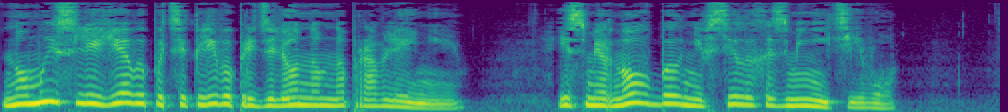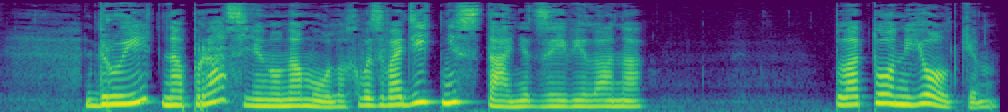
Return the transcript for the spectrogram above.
Но мысли Евы потекли в определенном направлении, и Смирнов был не в силах изменить его. «Друид напраслину на молах возводить не станет», — заявила она. «Платон Ёлкин.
